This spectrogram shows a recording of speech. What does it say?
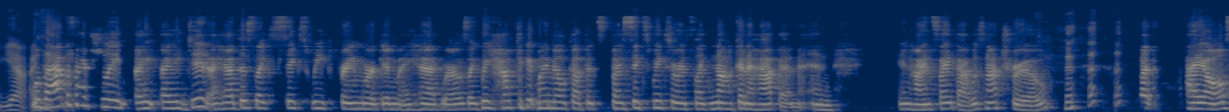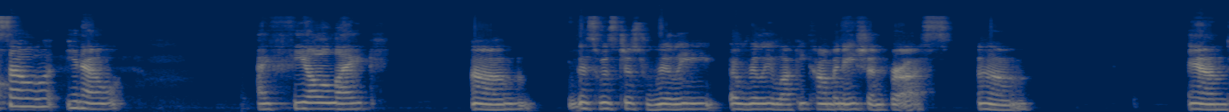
yeah. Well, that was actually, I, I did. I had this like six week framework in my head where I was like, we have to get my milk up. It's by six weeks or it's like not going to happen. And in hindsight, that was not true. but I also, you know, I feel like um, this was just really a really lucky combination for us. Um, and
